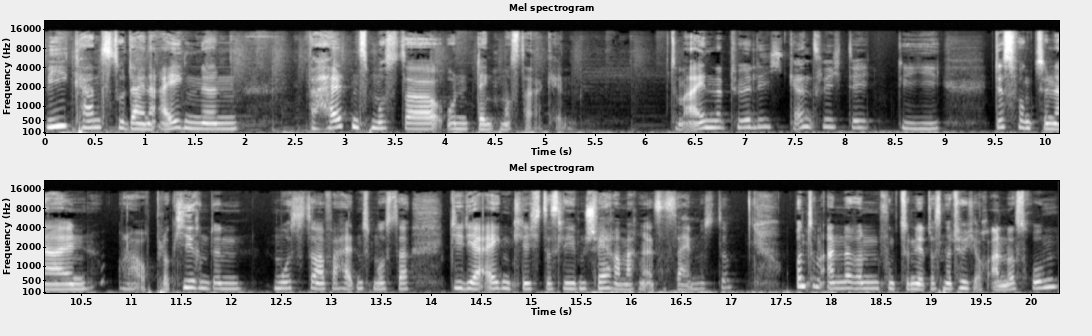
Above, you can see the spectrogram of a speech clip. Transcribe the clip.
Wie kannst du deine eigenen Verhaltensmuster und Denkmuster erkennen? Zum einen natürlich, ganz wichtig, die dysfunktionalen oder auch blockierenden Muster, Verhaltensmuster, die dir eigentlich das Leben schwerer machen, als es sein müsste. Und zum anderen funktioniert das natürlich auch andersrum.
